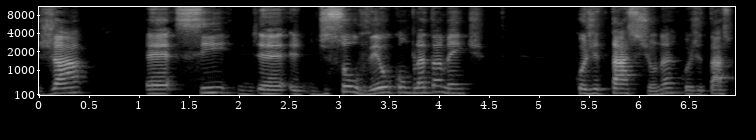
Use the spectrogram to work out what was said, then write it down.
já é, se é, dissolveu completamente. Cogitácio, né? Cogitácio.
